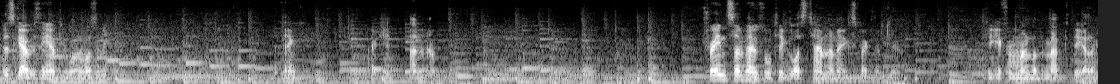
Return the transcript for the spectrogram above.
This guy was the empty one, wasn't he? I think. I can't. I don't know. Trains sometimes will take less time than I expect them to, to get from one end of the map to the other.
